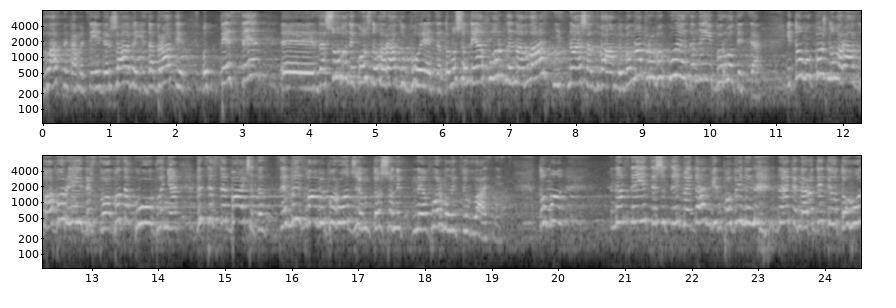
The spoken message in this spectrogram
власниками цієї держави і забрати от те все, е, за що вони кожного разу борються. Тому що неоформлена власність наша з вами, вона провокує за неї боротися. І тому кожного разу або рейдерство, або захоплення. Вами породжуємо то, що не, не оформили цю власність. Тому нам здається, що цей майдан він повинен знаєте, народити того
